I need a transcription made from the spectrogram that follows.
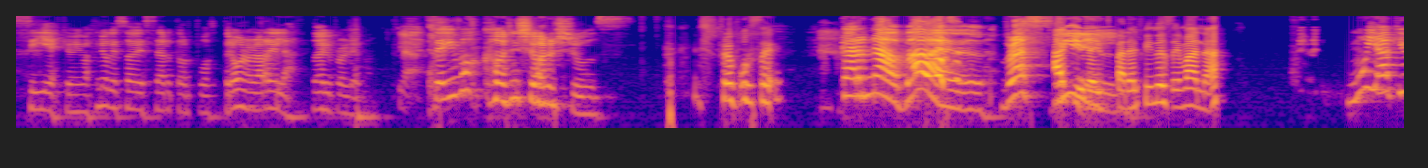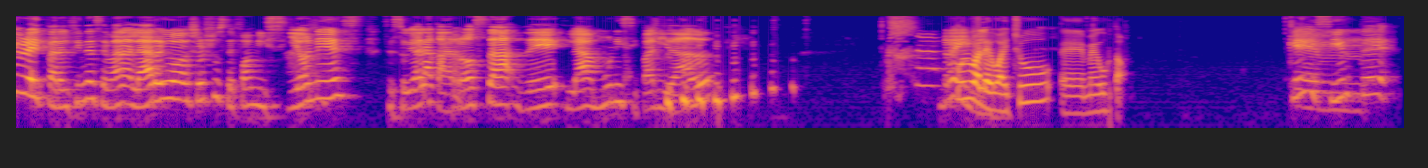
Sí, es que me imagino que eso debe ser tortuoso. Pero bueno, lo arreglas, no hay problema. Claro. Seguimos con Georgius. Yo puse Carnaval, Brasil. accurate para el fin de semana. Muy accurate para el fin de semana largo. Georgius se fue a Misiones, se subió a la carroza de la municipalidad. Full Vole Guaychú, eh, me gustó. ¿Qué Em, decirte?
